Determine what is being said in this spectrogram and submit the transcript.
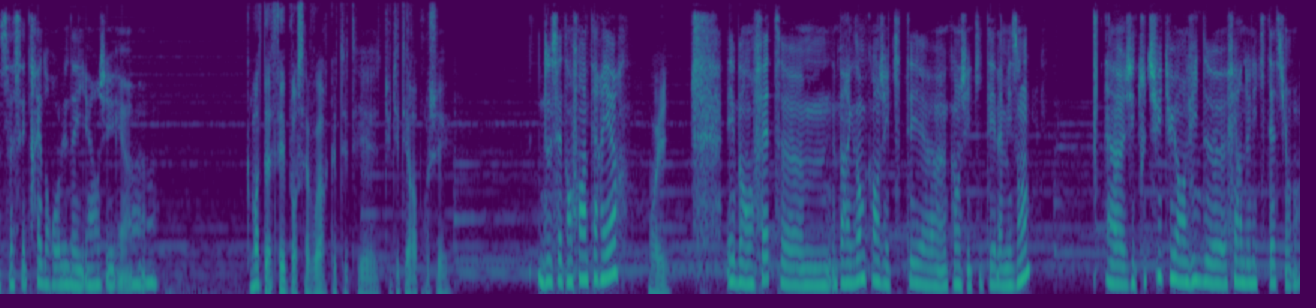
ça c'est très drôle d'ailleurs. J'ai Comment tu as fait pour savoir que étais, tu t'étais rapproché? De cet enfant intérieur? Oui. Et ben en fait, euh, par exemple, quand j'ai quitté, euh, quand j'ai quitté la maison, euh, j'ai tout de suite eu envie de faire de l'équitation.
